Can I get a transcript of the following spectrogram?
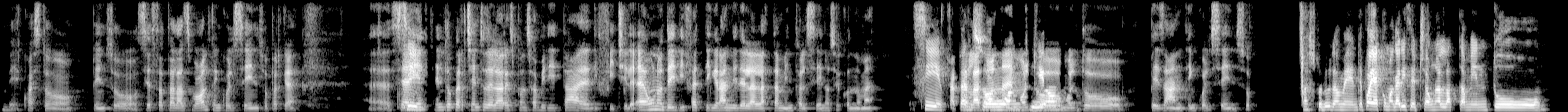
Beh, questo penso sia stata la svolta in quel senso perché eh, se sì. hai il 100% della responsabilità è difficile. È uno dei difetti grandi dell'allattamento al seno, secondo me. Sì, cioè, per la donna è molto, molto pesante in quel senso. Assolutamente. Poi ecco, magari se c'è un allattamento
